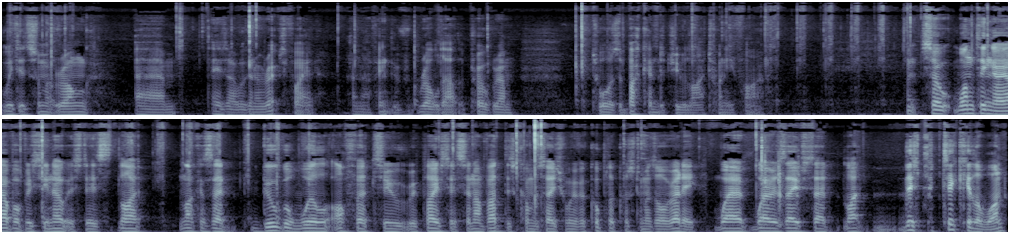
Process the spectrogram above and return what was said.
we did something wrong. Um, here's how we're going to rectify it. And I think they've rolled out the program towards the back end of July 25 so one thing I have obviously noticed is like like I said, Google will offer to replace this, and I've had this conversation with a couple of customers already. Where whereas they've said like this particular one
